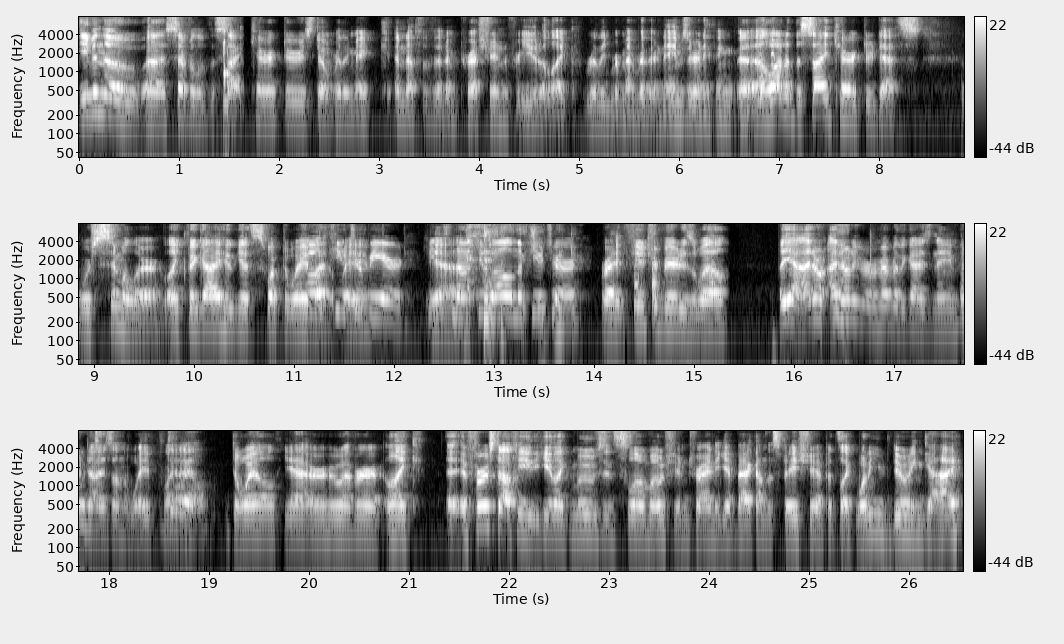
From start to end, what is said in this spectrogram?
Even though uh, several of the side characters don't really make enough of an impression for you to like really remember their names or anything, a, a lot of the side character deaths were similar. Like the guy who gets swept away by Oh, the future wave. beard. He Yeah. does not do well in the Future. Right, Future Beard as well. But yeah, I don't I don't even remember the guy's name who Oh, dies on the wave planet. Doyle. Doyle, yeah, or whoever. Like, uh, first off, he he like moves in slow motion trying to get back on the spaceship. It's like, what are you doing, guy?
